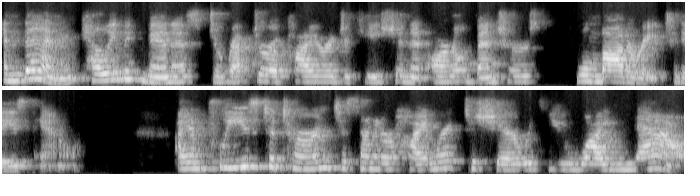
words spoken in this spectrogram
And then Kelly McManus, Director of Higher Education at Arnold Ventures, will moderate today's panel. I am pleased to turn to Senator Heinrich to share with you why now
